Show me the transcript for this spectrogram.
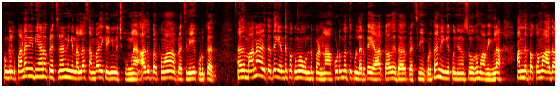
உங்களுக்கு பண ரீதியான பிரச்சனை நீங்கள் நல்லா சம்பாதிக்கிறீங்கன்னு வச்சுக்கோங்களேன் அது பக்கமாக பிரச்சனையே கொடுக்காது. அது மன அழுத்தத்தை எந்த பக்கமாக உண்டு பண்ணலாம்? குடும்பத்துக்குள்ளே இருக்க யாருக்காவது ஏதாவது பிரச்சனையை கொடுத்தா நீங்கள் கொஞ்சம் சோகமாவீங்களா? அந்த பக்கமாக அதை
